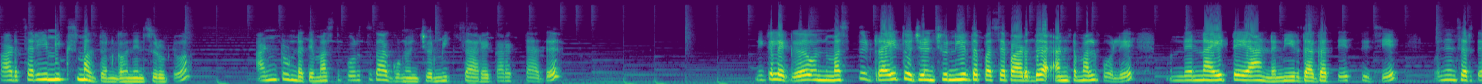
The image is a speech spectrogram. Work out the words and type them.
ಪಾಡು ಸರಿ ಮಿಕ್ಸ್ ಮಲ್ತೊನ್ಗ ಒಂದಿನ ಸುರುಟು. ಅಂಟುಂಡತೆ ಮಸ್ತ್ ಪೊರ್ತದಾಗುಂಡು ಒಂಚೂರು ಮಿಕ್ಸ್ ಆರೆ ಕರೆಕ್ಟ್ ಆದ್. ನಿಕಲೆಗ್ ಒಂದು ಮಸ್ತ್ ಡ್ರೈ ತೋಜಿ ಒಂಚೂರು ನೀರ್ದ ಪಸೆ ಪಾಡ್ದು ಅಂಟ ಮಲ್ಪೋಲಿ. ಒಂದೆನ್ನ ಐಟೆ ಆಂಡ ನೀರ್ದ ಅಗತ್ಯ ಎತ್ತಿಜಿ. ಒಂದೊಂದು ಸರ್ತಿ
